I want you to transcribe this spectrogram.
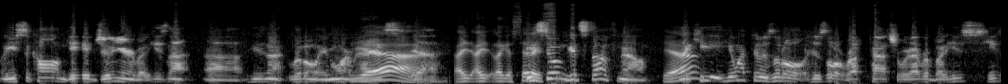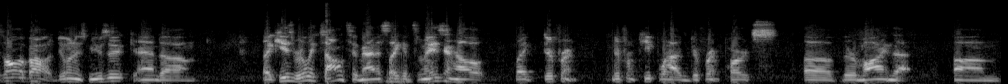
We used to call him Gabe Junior, but he's not. Uh, he's not little anymore, man. yeah, He's- yeah. I, I, like I said, He's I, doing good stuff now. yeah, Like he, he went through his little his little rough patch or whatever, but he's he's all about doing his music and um, like he's really talented, man. It's like it's amazing how like different different people have different parts of their mind that um,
